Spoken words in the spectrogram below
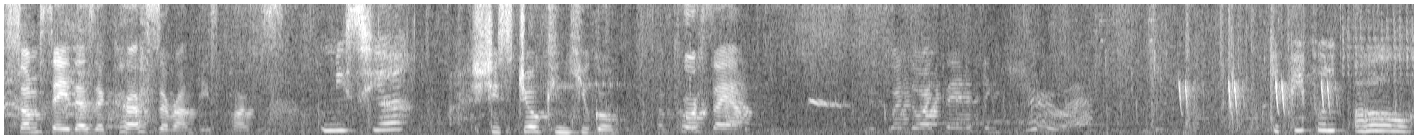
Some say there's a curse around these parts. Amicia? She's joking, Hugo. Of course I am. Since when do I say anything true, eh? Do people. Oh,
